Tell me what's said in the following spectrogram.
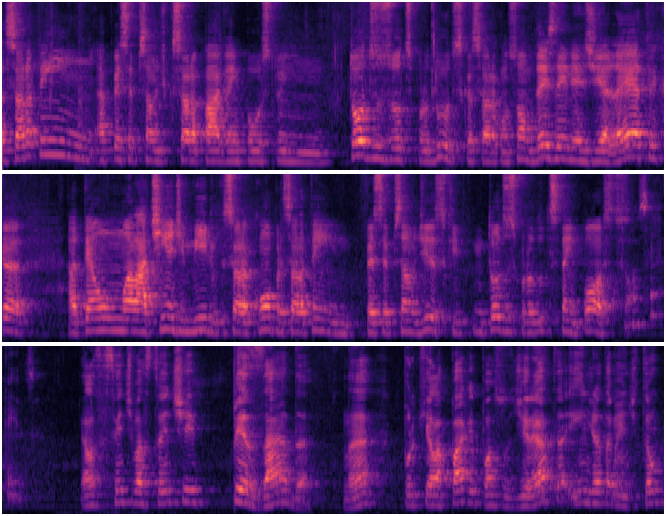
A senhora tem a percepção de que a senhora paga imposto em todos os outros produtos que a senhora consome, desde a energia elétrica até uma latinha de milho que a senhora compra, a senhora tem percepção disso, que em todos os produtos tem impostos? Com certeza. Ela se sente bastante pesada, né? Porque ela paga impostos direta e indiretamente. Então,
